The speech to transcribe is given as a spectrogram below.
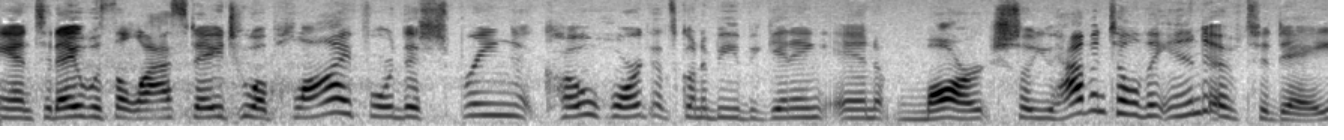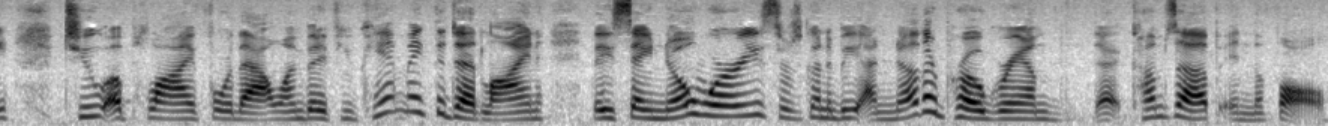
and today was the last day to apply for this spring cohort that's going to be beginning in March. So you have until the end of today to apply for that one. But if you can't make the deadline, they say no worries. There's going to be another program that comes up in the fall.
